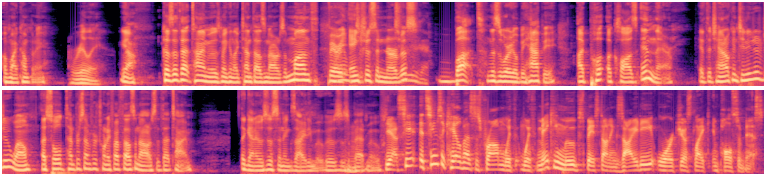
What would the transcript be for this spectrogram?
of my company. Really? Yeah. Because at that time it was making like ten thousand dollars a month, very anxious and nervous. But this is where you'll be happy. I put a clause in there. If the channel continued to do well, I sold ten percent for twenty five thousand dollars at that time. Again, it was just an anxiety move. It was just mm-hmm. a bad move. Yeah, see, it seems like Caleb has this problem with with making moves based on anxiety or just like impulsiveness.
